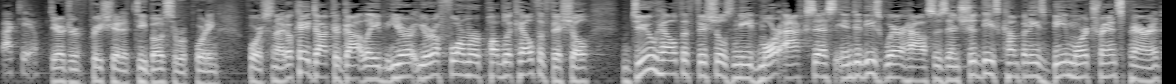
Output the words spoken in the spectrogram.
Back to you. Deirdre, appreciate it. Dee Bosa reporting for us tonight. Okay, Dr. Gottlieb, you're, you're a former public health official. Do health officials need more access into these warehouses, and should these companies be more transparent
